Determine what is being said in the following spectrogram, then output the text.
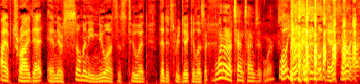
I have tried that and there's so many nuances to it that it's ridiculous. But one out of ten times it works. well, yeah, well, okay, fine.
